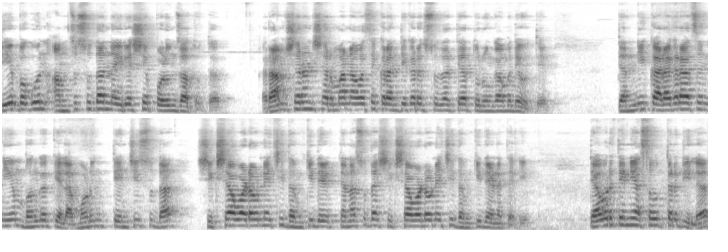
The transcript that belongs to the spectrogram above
ते बघून आमचं सुद्धा नैराश्य पळून जात होतं. रामशरण शर्मा नावाचे क्रांतिकारक सुद्धा त्या तुरुंगामध्ये होते. त्यांनी कारागृहाचा नियम भंग केला म्हणून त्यांची सुद्धा शिक्षा वाढवण्याची धमकी दे त्यांना सुद्धा शिक्षा वाढवण्याची धमकी देण्यात आली. त्यावर त्यांनी असं उत्तर दिलं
